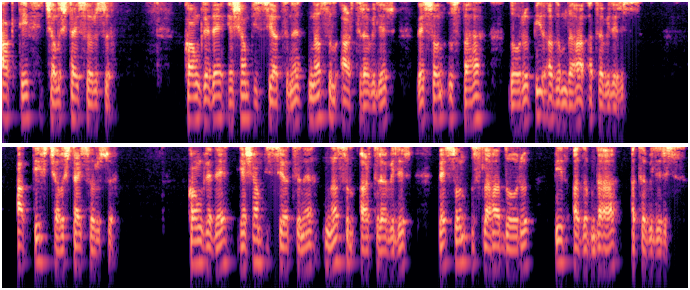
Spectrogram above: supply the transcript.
Aktif çalıştay sorusu. Kongrede yaşam hissiyatını nasıl artırabilir ve son ıslaha doğru bir adım daha atabiliriz? Aktif çalıştay sorusu. Kongrede yaşam hissiyatını nasıl artırabilir ve son ıslaha doğru bir adım daha atabiliriz?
